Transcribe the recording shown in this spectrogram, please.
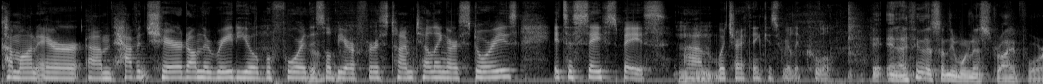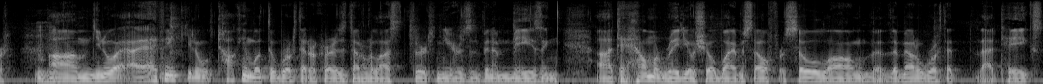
come on air um, haven't shared on the radio before. No. This will be our first time telling our stories. It's a safe space, um, mm-hmm. which I think is really cool. And I think that's something we're going to strive for. Mm-hmm. Um, you know, I, I, think you know talking about the work that Irkar has done over the last 13 years has been amazing. Uh, to helm a radio show by himself for so long, the, the, amount of work that that takes.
